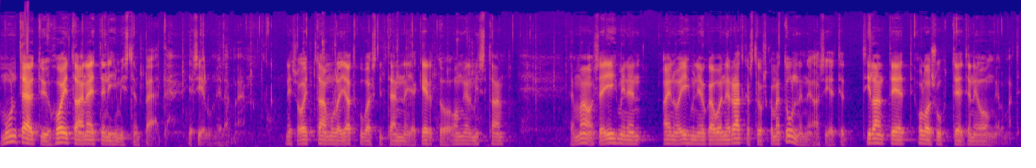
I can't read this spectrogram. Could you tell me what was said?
mun täytyy hoitaa näiden ihmisten päätä ja sielun elämää. Ne soittaa mulle jatkuvasti tänne ja kertoo ongelmistaan. Ja mä oon se ihminen, ainoa ihminen, joka voi ne ratkaista, koska mä tunnen ne asiat ja tilanteet, olosuhteet ja ne ongelmat.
